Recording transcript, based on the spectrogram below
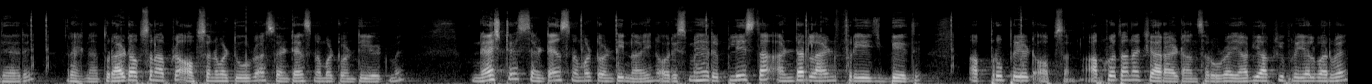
धैर्य रखना। तो राइट ऑप्शन आपका ऑप्शन नंबर टू हो रहा सेंटेंस नंबर ट्वेंटी एट में। नेक्स्ट है सेंटेंस नंबर ट्वेंटी नाइन और इसमें है replace the underline phrase with appropriate option आपको बताना क्या राइट आंसर होगा यहाँ भी आपकी फ्रेजल वर्ब है।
